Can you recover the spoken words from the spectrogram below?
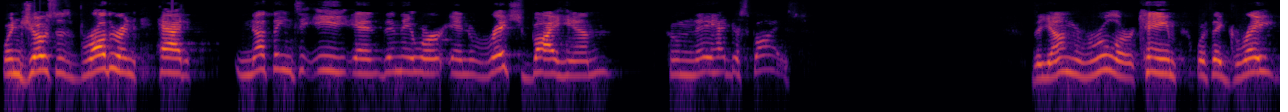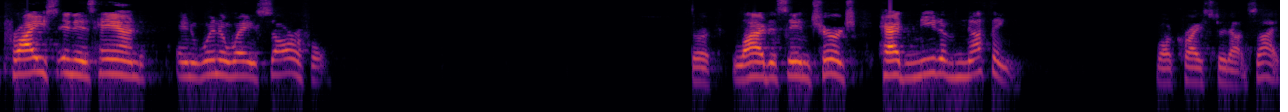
When Joseph's brethren had nothing to eat, and then they were enriched by him, whom they had despised. The young ruler came with a great price in his hand and went away sorrowful. The Laodicean church had need of nothing while Christ stood outside.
